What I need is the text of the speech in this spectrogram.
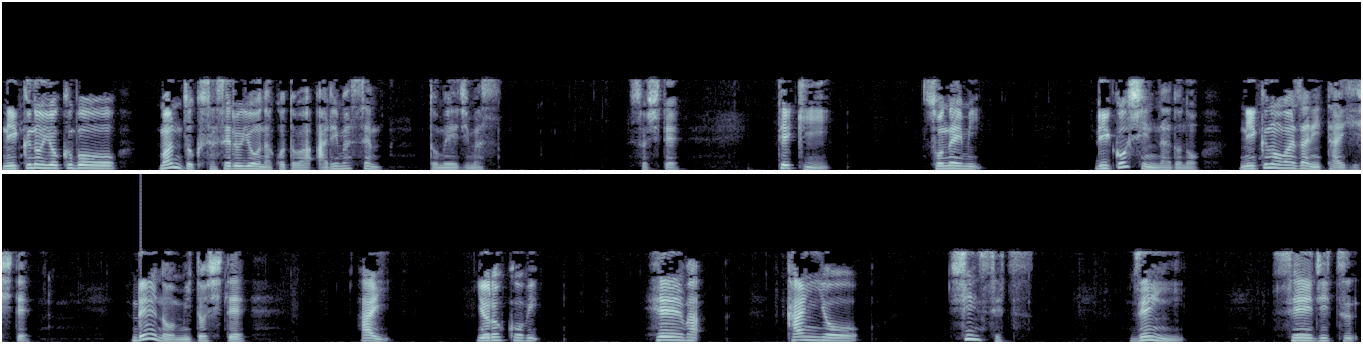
肉の欲望を満足させるようなことはありません、と命じます。そして、敵意、そねみ、利己心などの肉の技に対比して、霊の身として、愛、喜び、平和、寛容、親切、善意、誠実、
